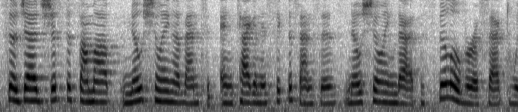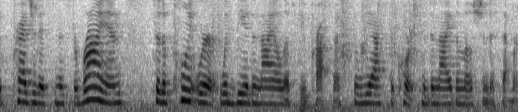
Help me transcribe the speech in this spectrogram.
So, Judge, just to sum up, no showing of ant- antagonistic defenses, no showing that the spillover effect would prejudice Mr. Bryan to the point where it would be a denial of due process. So we ask the court to deny the motion to sever.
